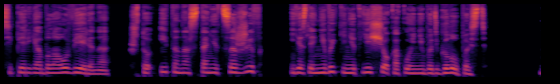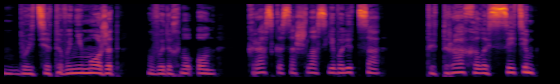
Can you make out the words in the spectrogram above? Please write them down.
Теперь я была уверена, что Итан останется жив, если не выкинет еще какую-нибудь глупость. «Быть этого не может!» — выдохнул он. Краска сошла с его лица. «Ты трахалась с этим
